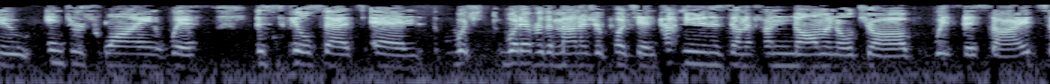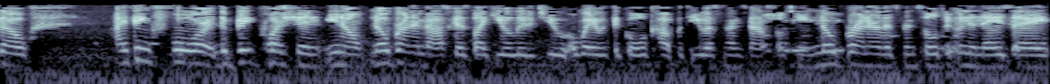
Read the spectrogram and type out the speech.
to intertwine with the skill sets and which whatever the manager puts in. Pat Noonan has done a phenomenal job with this side. So I think for the big question, you know, no Brandon Vazquez, like you alluded to, away with the Gold Cup with the U.S. men's national team. No Brenner that's been sold to Udinese.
